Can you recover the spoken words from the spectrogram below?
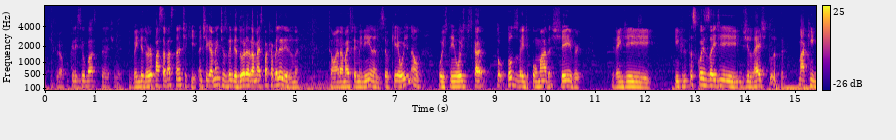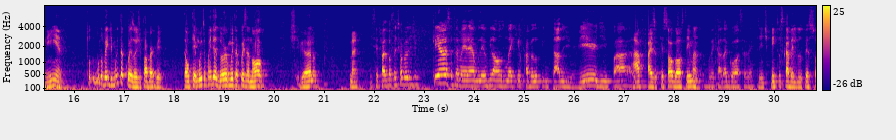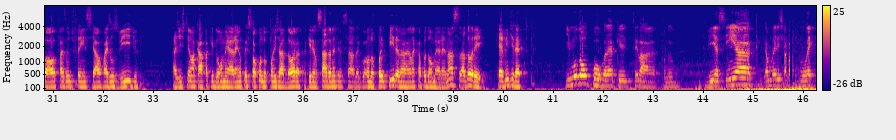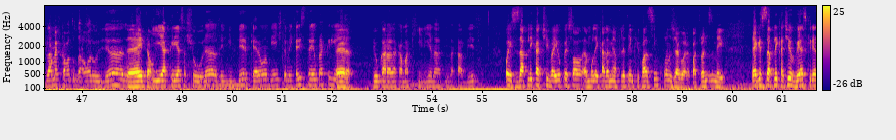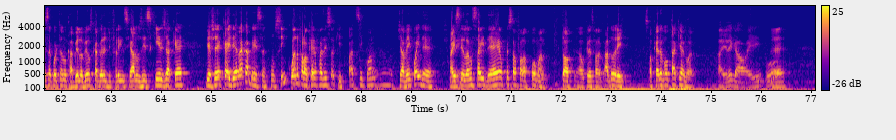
esse trampo cresceu bastante, né? O vendedor passa bastante aqui. Antigamente os vendedores era mais para cabeleireiro, né? Então era mais feminina, não sei o que. Hoje não. Hoje tem hoje os caras- to- todos vendem pomada, shaver, vende infinitas coisas aí de gilete, tudo, maquininha. Todo mundo vende muita coisa hoje para barbeiro. Então tem muito vendedor, muita coisa nova chegando, né? E você faz bastante cabelo de criança também, né? Eu vi lá uns molequinhos com cabelo pintado de verde, pá. Ah, faz, o pessoal gosta, hein, mano? A molecada gosta, né? A gente pinta os cabelos do pessoal, faz um diferencial, faz uns vídeos. A gente tem uma capa aqui do Homem-Aranha, o pessoal quando põe já adora, a criançada, A né? criançada gosta. Quando põe pira na, na capa do Homem-Aranha. Nossa, adorei. Quer vir direto. E mudou um pouco, né? Porque, sei lá, quando eu vi assim, a, a mãe deixava moleque lá, mas ficava toda hora olhando. É, então. E a criança chorando o tempo inteiro, porque era um ambiente também que era estranho pra criança. Era. Ver o cara lá com a maquininha na, na cabeça. Pô, esses aplicativos aí, o pessoal, a molecada da minha filha tem o quê? Quase 5 anos de agora, 4 anos e meio. Pega esses aplicativos, vê as crianças cortando o cabelo, vê os cabelos diferenciados, os risquinhos, ele já quer. Já chega com a ideia na cabeça. Com 5 anos, fala, eu quero fazer isso aqui. 4, 5 anos, já vem com a ideia. Aí você lança a ideia, o pessoal fala, pô, mano, top. Aí a criança fala, adorei. Só quero voltar aqui agora. Aí é legal, aí, pô. É,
